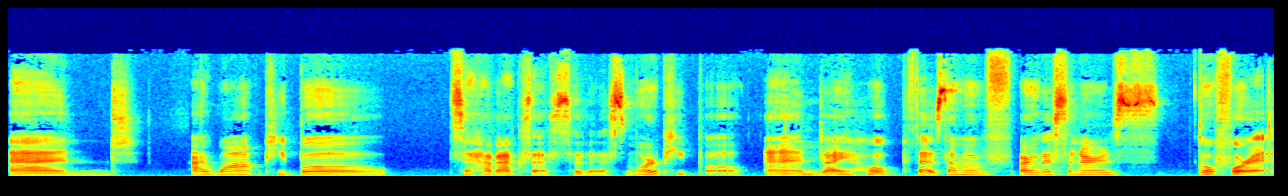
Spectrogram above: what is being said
And I want people to have access to this, more people. And mm-hmm. I hope that some of our listeners go for it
